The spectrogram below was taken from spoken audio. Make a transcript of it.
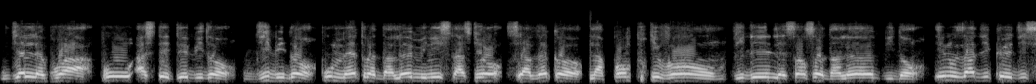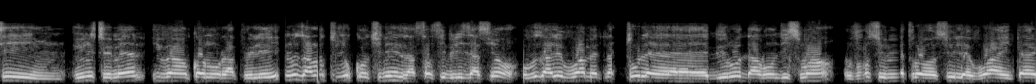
viennent les voir pour acheter deux bidons, dix bidons, pour mettre dans leur mini-station. C'est avec euh, la pompe qu'ils vont vider l'essence dans leur bidon. Il nous a dit que d'ici une semaine, il va encore nous rappeler. Nous allons toujours continuer la sensibilisation. Vous allez voir maintenant tous les bureaux d'arrondissement vont se mettre sur les voies inter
